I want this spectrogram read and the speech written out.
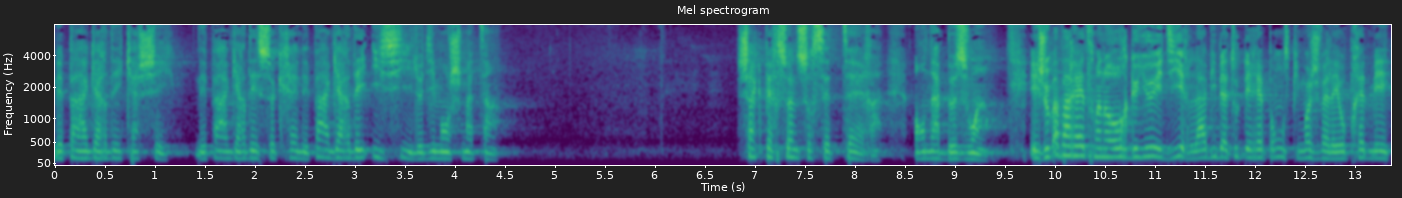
n'est pas à garder caché, n'est pas à garder secret, n'est pas à garder ici le dimanche matin. Chaque personne sur cette terre en a besoin. Et je veux pas paraître maintenant orgueilleux et dire la Bible a toutes les réponses, puis moi je vais aller auprès de mes,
